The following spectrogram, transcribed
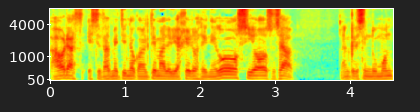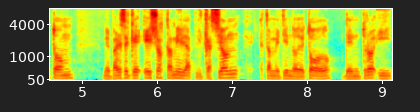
Ahora se está metiendo con el tema de viajeros de negocios, o sea, están creciendo un montón. Me parece que ellos también la aplicación están metiendo de todo dentro y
